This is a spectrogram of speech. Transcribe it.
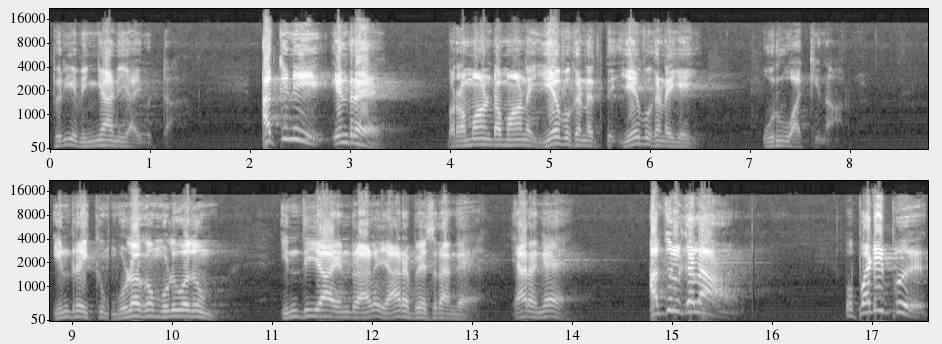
பெரிய விஞ்ஞானி ஆகிவிட்டார் அக்னி என்ற பிரம்மாண்டமான ஏவுகணத்தை ஏவுகணையை உருவாக்கினார். இன்றைக்கும் உலகம் முழுவதும் இந்தியா என்றாலே யாரை பேசுகிறாங்க யாரங்க? அப்துல் கலாம். இப்போ படிப்பு.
